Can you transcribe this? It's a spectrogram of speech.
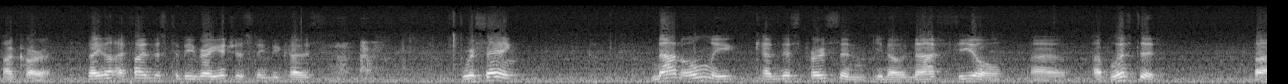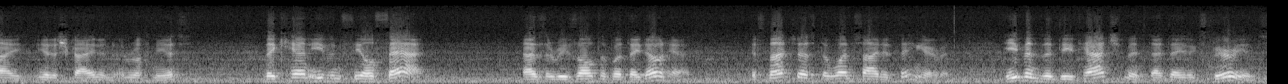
akora. Now, you know, I find this to be very interesting because we're saying not only can this person, you know, not feel uh, uplifted by Yiddishkeit and, and Ruchnias, they can't even feel sad as a result of what they don't have. It's not just a one-sided thing here, but even the detachment that they've experienced,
